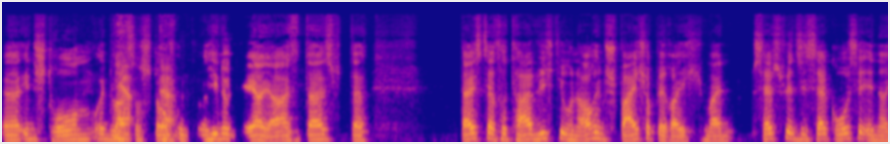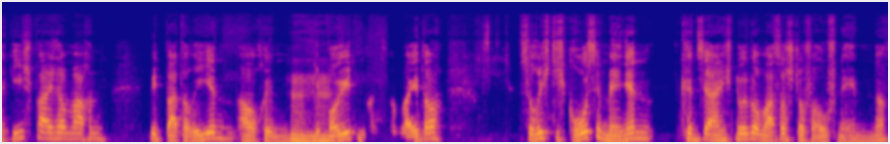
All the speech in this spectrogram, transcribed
äh, in Strom und Wasserstoff ja, ja. und so hin und her, ja. Also da ist, da, da ist der total wichtig und auch im Speicherbereich. Ich meine, selbst wenn Sie sehr große Energiespeicher machen mit Batterien, auch in mhm. Gebäuden und so weiter, so richtig große Mengen können Sie eigentlich nur über Wasserstoff aufnehmen. Ne?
